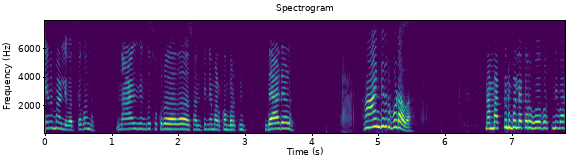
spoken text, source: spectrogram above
ಏನು ಮಾಡಲಿ ಇವತ್ತು ತಗೊಂಡು? ನಾಳೆ ಹೆಂಗೆ ಶುಕ್ರವಾರ ಸಂತಿನೇ ಮಾಡ್ಕೊಂಡು ಬರ್ತೀನಿ. ಬ್ಯಾಡ ಹೇಳು. ಹಾಂಗಿದ್ರು ಬಿಡವ ನಮ್ಮ ಅಕ್ಕನ ಬಲ್ಲೆಕರ ಹೋಗಿ ಬರ್ತೀನಿ ಬಾ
